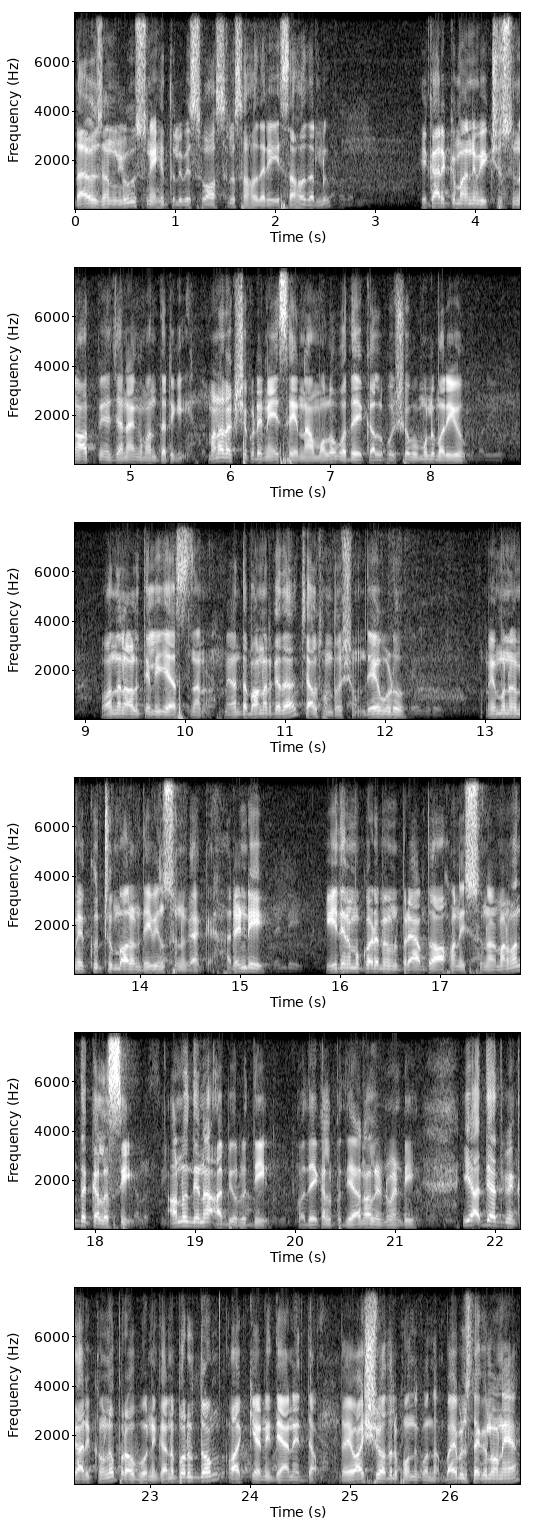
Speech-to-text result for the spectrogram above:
దైవజనులు స్నేహితులు విశ్వాసులు సహోదరి సహోదరులు ఈ కార్యక్రమాన్ని వీక్షిస్తున్న ఆత్మీయ జనాంగం అంతటికి మన రక్షకుడైన ఏసే నామంలో ఉదయకాలపు శుభములు మరియు వందనాలు తెలియజేస్తున్నాను. మీరంతా బాగున్నారు కదా? చాలా సంతోషం. దేవుడు మిమ్మల్ని మీ కుటుంబాలను దీవించునుగాక. రండి ఈ దినం కూడా మిమ్మల్ని ప్రేమతో ఆహ్వానిస్తున్నాను. మనమంతా కలిసి అనుదిన అభివృద్ధి ఉదయకల్ప ధ్యానాలు అటువంటి ఈ ఆధ్యాత్మిక కార్యక్రమంలో ప్రభువుని గనపరుద్దాం వాక్యాన్ని ధ్యానిద్దాం. దైవాశీర్వాదాలు పొందుకుందాం. బైబిల్స్ దగ్గర ఉన్నాయా?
